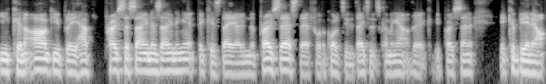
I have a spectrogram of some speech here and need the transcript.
You can arguably have process owners owning it because they own the process, therefore the quality of the data that's coming out of it could be process owner. It could be in our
